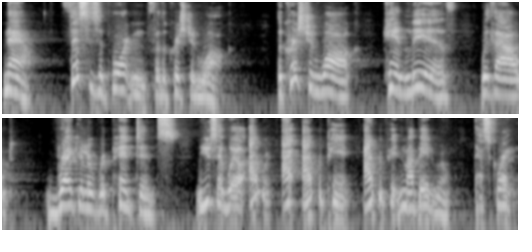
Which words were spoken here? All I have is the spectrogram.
Now, this is important for the Christian walk. The Christian walk can't live without regular repentance. You say, "Well, I, I, I repent. I repent in my bedroom." That's great,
